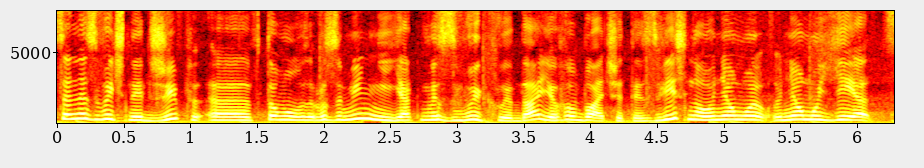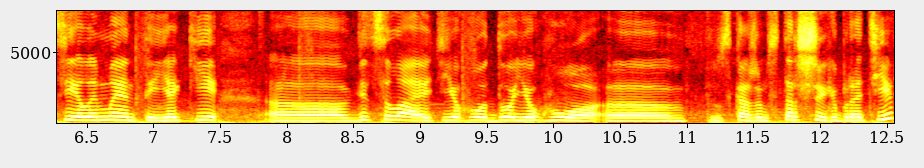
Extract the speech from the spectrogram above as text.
Це незвичний джип е, в тому розумінні, як ми звикли да, його бачити. Звісно, у ньому, у ньому є ці елементи, які е, відсилають його до його, е, скажімо, старших братів.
